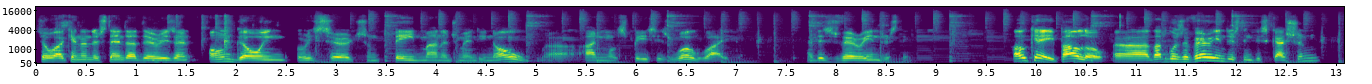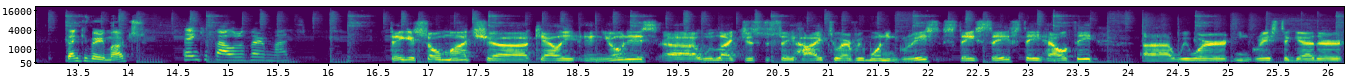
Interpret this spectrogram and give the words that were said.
So I can understand that there is an ongoing research on pain management in all uh, animal species worldwide. And this is very interesting. Okay, Paulo, uh, that was a very interesting discussion. Thank you very much. Thank you, Paulo, very much. Thank you so much, uh, Kelly and Jonas. Uh, would like just to say hi to everyone in Greece. Stay safe, stay healthy. Uh, we were in Greece together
